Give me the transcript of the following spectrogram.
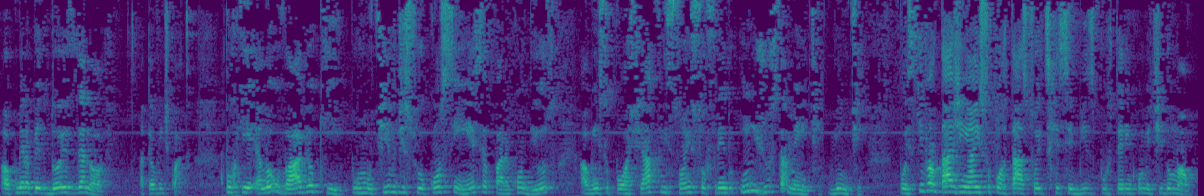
Ó, 1 Pedro 2, 19 até o 24. Porque é louvável que, por motivo de sua consciência para com Deus, alguém suporte aflições sofrendo injustamente. 20. Pois que vantagem há em suportar açoites recebidos por terem cometido o mal?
